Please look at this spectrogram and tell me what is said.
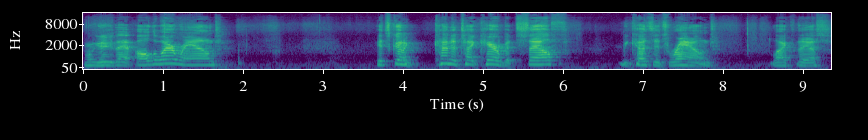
We're going to do that all the way around. It's going to kind of take care of itself because it's round like this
